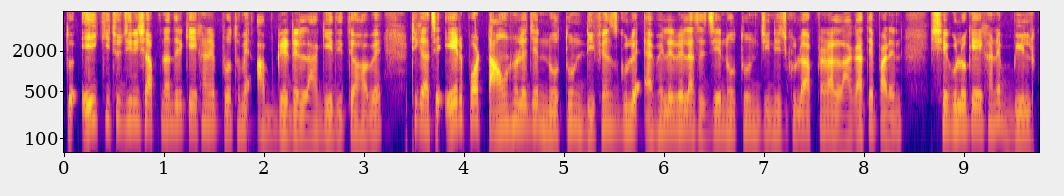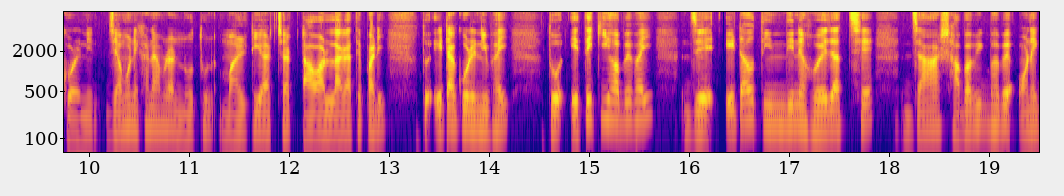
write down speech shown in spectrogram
তো এই কিছু জিনিস আপনাদেরকে এখানে প্রথমে আপগ্রেডে লাগিয়ে দিতে হবে। ঠিক আছে, এরপর টাউন হলে যে নতুন ডিফেন্সগুলো অ্যাভেলেবেল আছে, যে নতুন জিনিসগুলো আপনারা লাগাতে পারেন, সেগুলোকে এখানে বিল্ড করে নিন। যেমন এখানে আমরা নতুন মাল্টি আর্চার টাওয়ার লাগাতে পারি। তো এটা করে নিই ভাই। তো এতে কি হবে ভাই? যে এটাও তিন দিনে হয়ে যাচ্ছে, যা স্বাভাবিকভাবে অনেক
